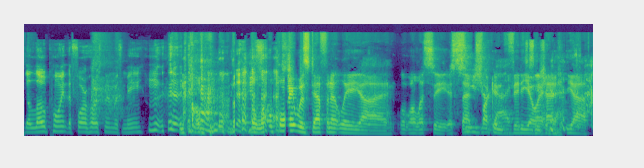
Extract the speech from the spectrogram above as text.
the low point, the four horsemen with me. no, the, the low point was definitely. Uh, well, well, let's see. It's that fucking guy. video Seizure I had. Yeah.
